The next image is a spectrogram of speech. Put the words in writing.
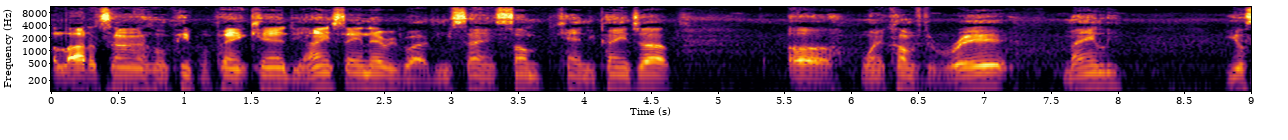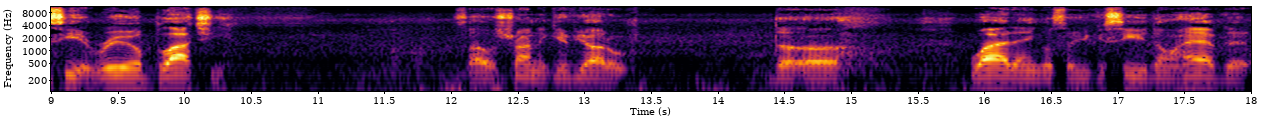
a lot of times when people paint candy, I ain't saying everybody, I'm saying some candy paint job, uh, when it comes to red, mainly, you'll see it real blotchy. So I was trying to give y'all the, the uh, wide angle so you can see it don't have that.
